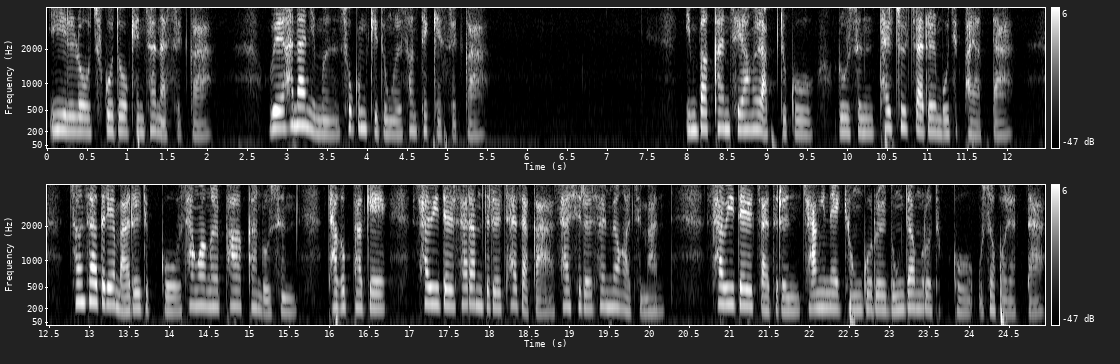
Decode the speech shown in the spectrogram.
이 일로 죽어도 괜찮았을까? 왜 하나님은 소금 기둥을 선택했을까? 임박한 재앙을 앞두고 롯은 탈출자를 모집하였다. 천사들의 말을 듣고 상황을 파악한 롯은 다급하게 사위될 사람들을 찾아가 사실을 설명하지만 사위될 자들은 장인의 경고를 농담으로 듣고 웃어버렸다.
